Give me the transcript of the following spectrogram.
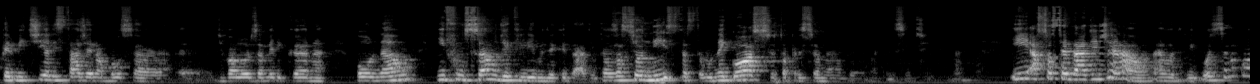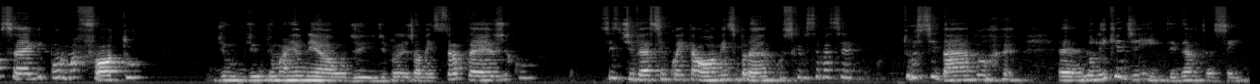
permitir a listagem na Bolsa é, de Valores americana ou não, em função de equilíbrio de equidade. Então, os acionistas, o negócio está pressionando naquele sentido. Né? E a sociedade em geral, né, Rodrigo? Você não consegue pôr uma foto de, de, de uma reunião de, de, planejamento estratégico se tiver 50 homens brancos, que você vai ser trucidado é, no LinkedIn, entendeu? Então, assim,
